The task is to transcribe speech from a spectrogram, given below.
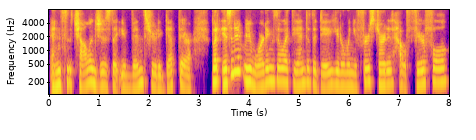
and the challenges that you've been through to get there. But isn't it rewarding though at the end of the day, you know, when you first started, how fearful,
